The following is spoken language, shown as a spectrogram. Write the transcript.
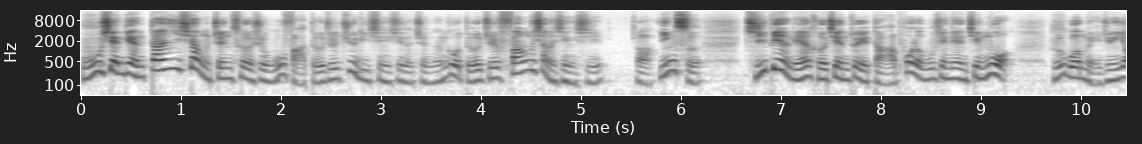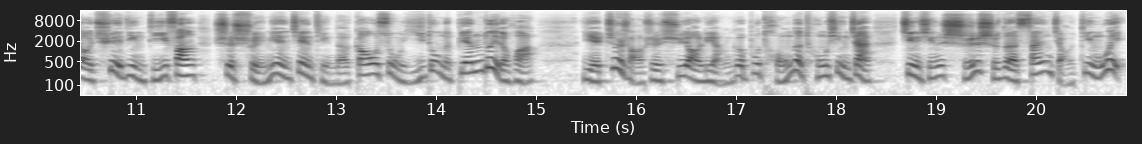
无线电单向侦测是无法得知距离信息的，只能够得知方向信息啊。因此，即便联合舰队打破了无线电静默，如果美军要确定敌方是水面舰艇的高速移动的编队的话，也至少是需要两个不同的通信站进行实时的三角定位。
